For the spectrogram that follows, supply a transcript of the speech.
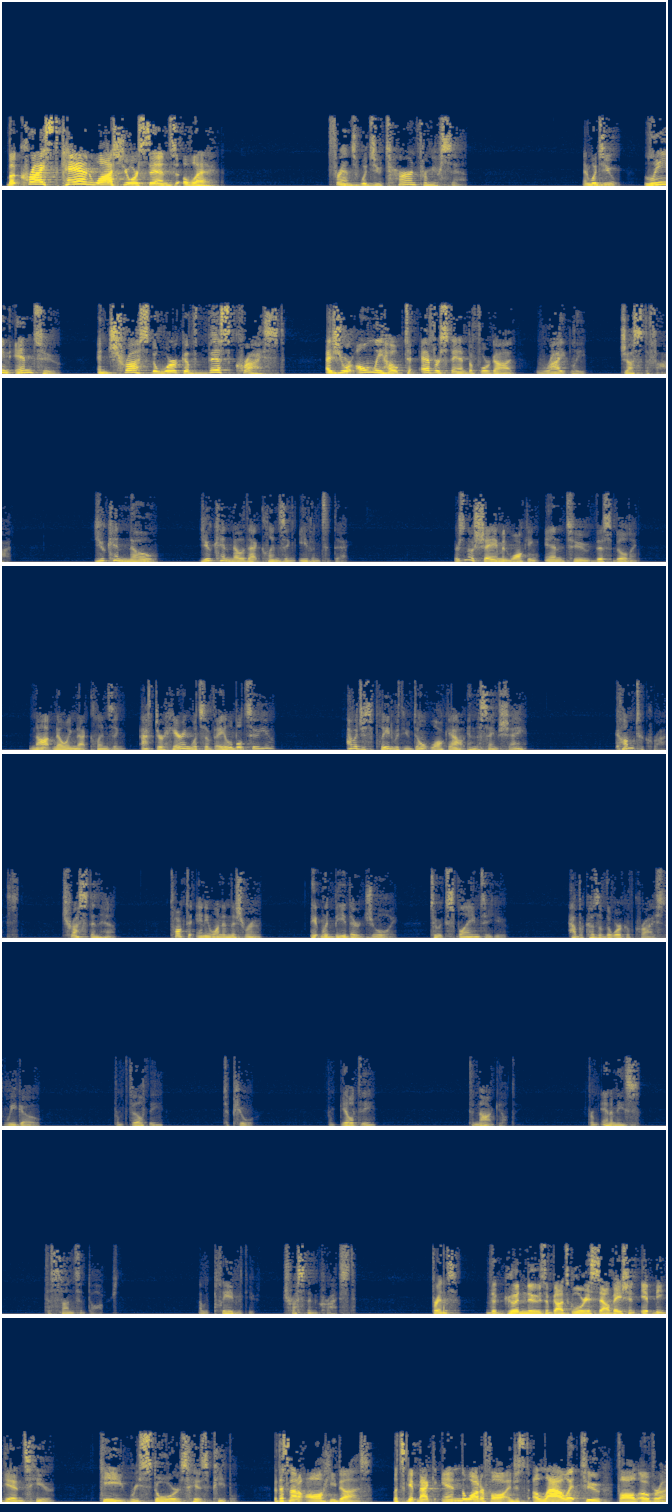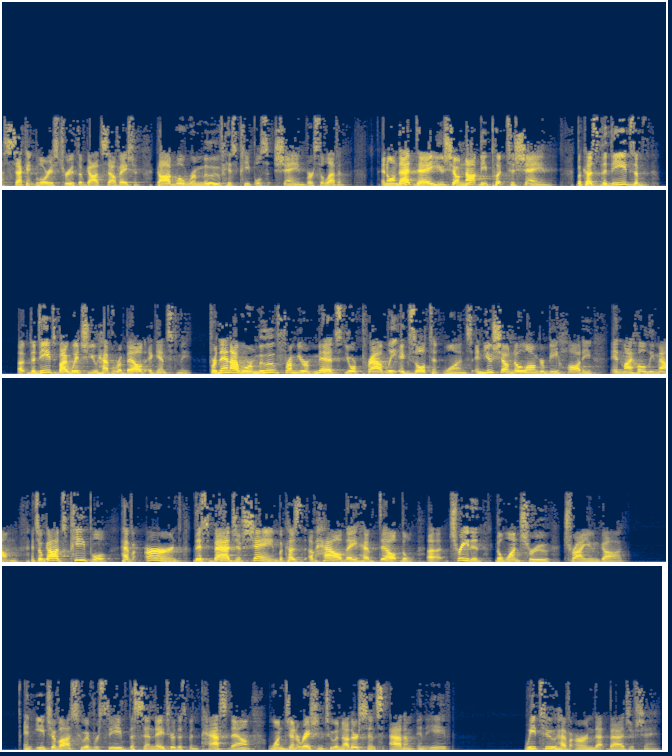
But Christ can wash your sins away. Friends, would you turn from your sin? And would you lean into and trust the work of this Christ as your only hope to ever stand before God rightly justified. You can know. You can know that cleansing even today. There's no shame in walking into this building, not knowing that cleansing. After hearing what's available to you, I would just plead with you don't walk out in the same shame. Come to Christ, trust in Him. Talk to anyone in this room. It would be their joy to explain to you how, because of the work of Christ, we go from filthy to pure, from guilty to not guilty, from enemies to sons and daughters. I would plead with you trust in Christ. Friends, the good news of God's glorious salvation, it begins here. He restores his people. But that's not all he does. Let's get back in the waterfall and just allow it to fall over us. Second glorious truth of God's salvation. God will remove his people's shame. Verse 11. And on that day you shall not be put to shame because the deeds of uh, the deeds by which you have rebelled against me. For then I will remove from your midst your proudly exultant ones, and you shall no longer be haughty in my holy mountain. And so God's people have earned this badge of shame because of how they have dealt, the, uh, treated the one true triune God. And each of us who have received the sin nature that's been passed down one generation to another since Adam and Eve, we too have earned that badge of shame.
